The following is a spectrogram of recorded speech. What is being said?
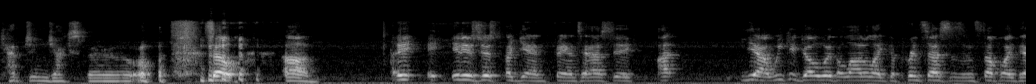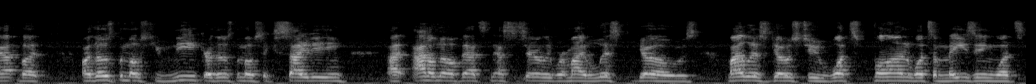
Captain Jack Sparrow. so, um, it, it, is just again fantastic. I, yeah, we could go with a lot of like the princesses and stuff like that, but are those the most unique? Are those the most exciting? I, I don't know if that's necessarily where my list goes. My list goes to what's fun, what's amazing, what's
